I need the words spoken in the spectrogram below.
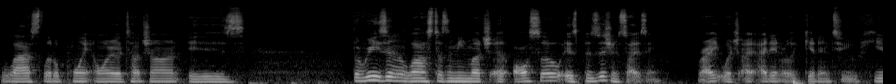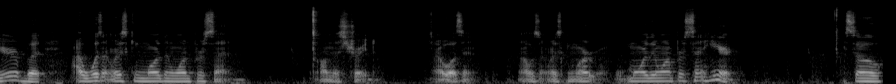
last little point I wanted to touch on is the reason a loss doesn't mean much also is position sizing, right? Which I, I didn't really get into here, but I wasn't risking more than 1% on this trade. I wasn't. I wasn't risking more more than 1% here. So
